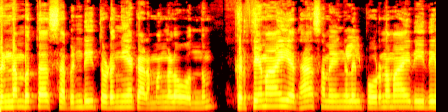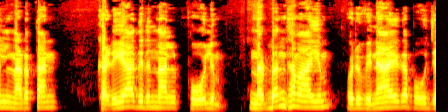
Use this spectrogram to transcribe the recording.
പിണ്ടമ്പത്ത് സബിണ്ടി തുടങ്ങിയ കർമ്മങ്ങളോ ഒന്നും കൃത്യമായി യഥാസമയങ്ങളിൽ പൂർണമായ രീതിയിൽ നടത്താൻ കഴിയാതിരുന്നാൽ പോലും നിർബന്ധമായും ഒരു വിനായക പൂജ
